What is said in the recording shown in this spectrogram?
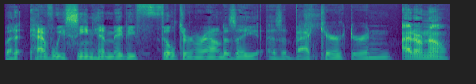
But have we seen him maybe filtering around as a as a back character? And I don't know.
